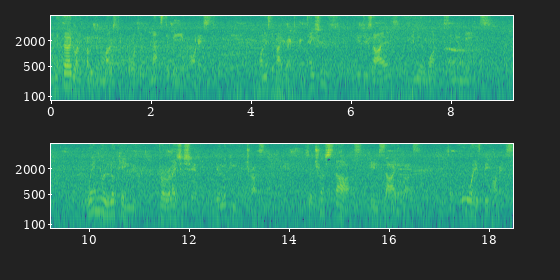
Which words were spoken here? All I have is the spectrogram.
And the third one is probably the most important, and that's to be honest. Honest about your expectations, your desires, and your wants and your needs. When you're looking for a relationship, you're looking for trust. So trust starts inside of us. So always be honest.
